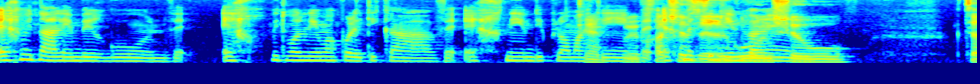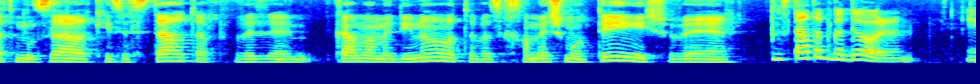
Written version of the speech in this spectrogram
איך מתנהלים בארגון, ואיך מתמודדים עם הפוליטיקה, ואיך נהיים כן, דיפלומטיים, במיוחד ואיך שזה משיגים ארגון דברים. שהוא קצת מוזר, כי זה סטארט-אפ וזה כמה מדינות, אבל זה 500 איש, ו... זה סטארט-אפ גדול, אה,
